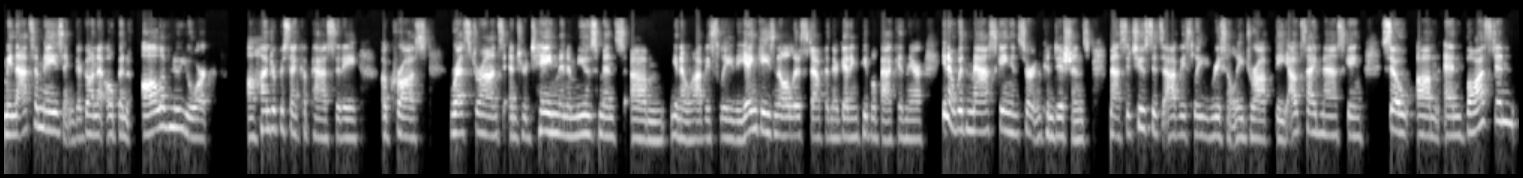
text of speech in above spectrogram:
mean, that's amazing. They're going to open all of New York, 100% capacity across restaurants, entertainment, amusements, um, you know, obviously the Yankees and all this stuff, and they're getting people back in there, you know, with masking in certain conditions. Massachusetts obviously recently dropped the outside masking. So, um, and Boston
